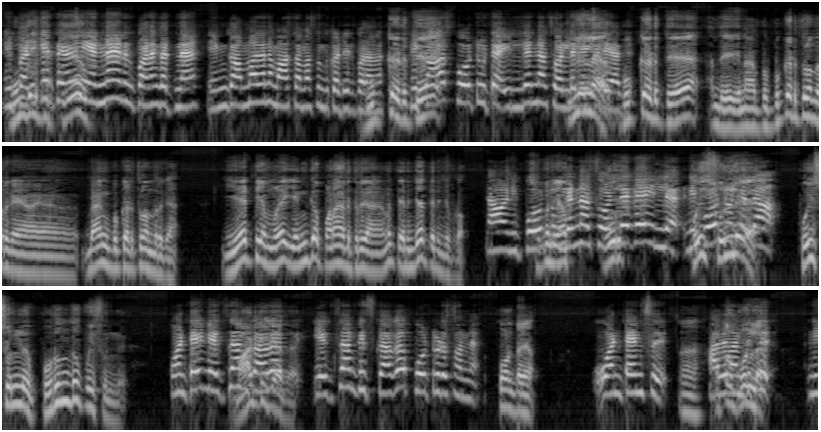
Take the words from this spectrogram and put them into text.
நீ உங்களுக்கு படிக்க தேவை என்ன எனக்கு பணம் கட்டின? எங்க அம்மா தானே மாசம் மாசம் வந்து கட்டிட்டு போறாங்க. Book எடுத்து- நீ காசு போட்டு விட்ட இல்லன்னு நான் இல்ல சொல்லவே இல்ல கிடையாது. புக் எடுத்து அந்த நான் இப்ப புக் எடுத்து வந்திருக்கேன் பேங்க் புக் எடுத்து வந்திருக்கேன். ஏடிஎம் எங்க பணம் எடுத்திருக்காங்கன்னு தெரிஞ்சா தெரிஞ்சுப்படும். பொய் சொல்லு. பொய் சொல்லு. பொருந்து பொய் சொல்லு. ஒன் டைம் எக்ஸாம்காக மாட்டிக்காத. எக்ஸாம் ஃபீஸ்க்காக போட்டு விட சொன்னேன். போன டைம். ஒன் டைம்ஸ் அது வந்துட்டு நீ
